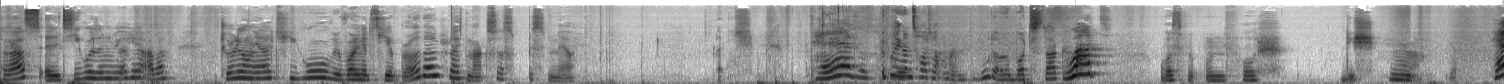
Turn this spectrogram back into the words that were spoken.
Krass, El Tigo sind wir hier, aber Entschuldigung, El Tigo, wir wollen jetzt hier Brawl. Vielleicht magst du es ein bisschen mehr. Vielleicht. Hä? Übrigens, heute hat mein Bruder Geburtstag. What? Was für unfrisch. Dich. Ja. Hä?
